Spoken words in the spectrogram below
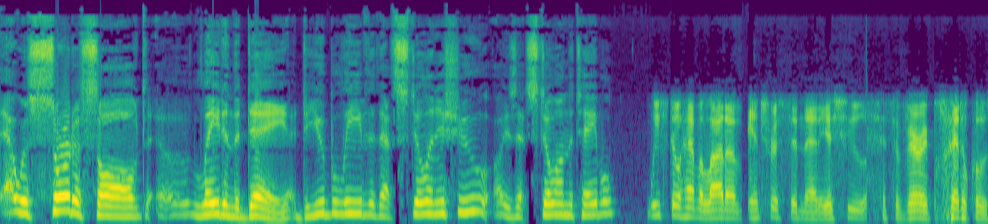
That was sort of solved uh, late in the day. Do you believe that that's still an issue? Is that still on the table? we still have a lot of interest in that issue. It's a very political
